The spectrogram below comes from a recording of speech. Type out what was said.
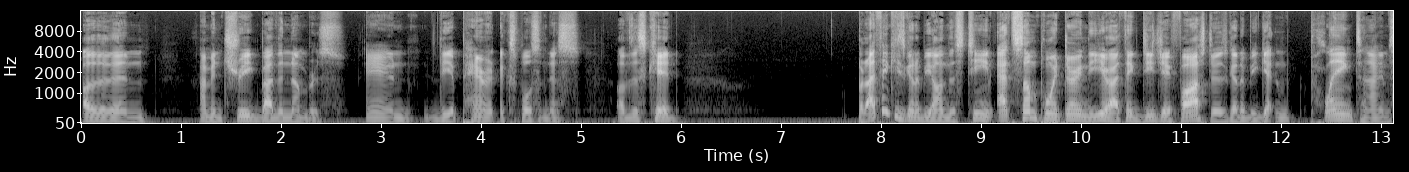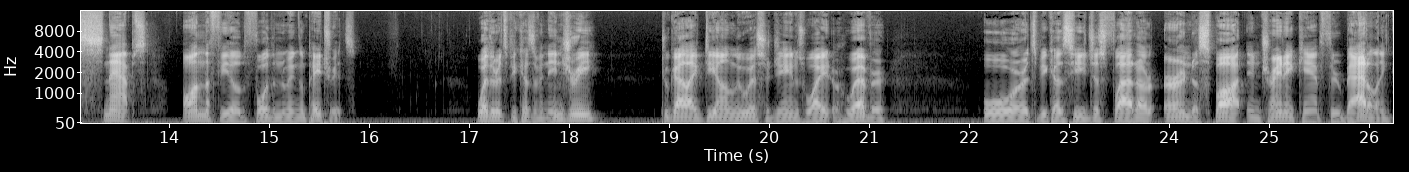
other than I'm intrigued by the numbers and the apparent explosiveness of this kid. But I think he's going to be on this team at some point during the year. I think DJ Foster is going to be getting playing time, snaps on the field for the New England Patriots. Whether it's because of an injury to a guy like Dion Lewis or James White or whoever, or it's because he just flat out earned a spot in training camp through battling.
